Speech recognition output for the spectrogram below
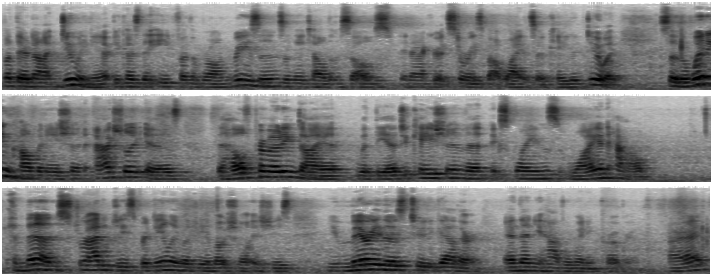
but they're not doing it because they eat for the wrong reasons and they tell themselves inaccurate stories about why it's okay to do it. So the winning combination actually is the health promoting diet with the education that explains why and how, and then strategies for dealing with the emotional issues. You marry those two together, and then you have a winning program. All right?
